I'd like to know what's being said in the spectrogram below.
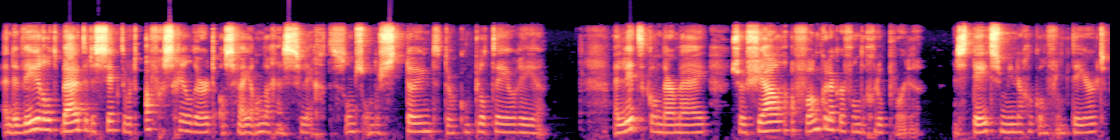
En de wereld buiten de secte wordt afgeschilderd als vijandig en slecht, soms ondersteund door complottheorieën. Een lid kan daarmee sociaal afhankelijker van de groep worden en steeds minder geconfronteerd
